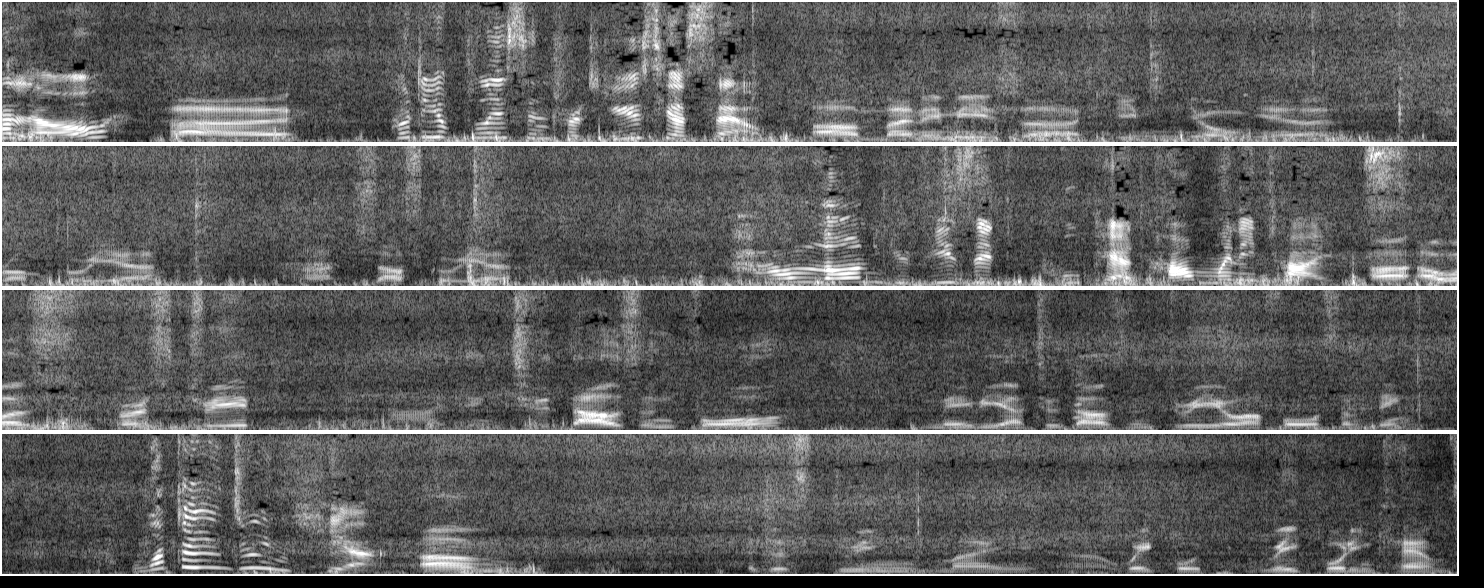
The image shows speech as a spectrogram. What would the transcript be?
Hello. Hi. Could you please introduce yourself? Um, my name is uh, Kim Yong Il from Korea, uh, South Korea. How long you visit Phuket? How many times? Uh, I was first trip, uh, I think 2004, maybe uh, 2003 or 4 something. What are you doing here? Um, I just doing my uh, wakeboard wakeboarding camp.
